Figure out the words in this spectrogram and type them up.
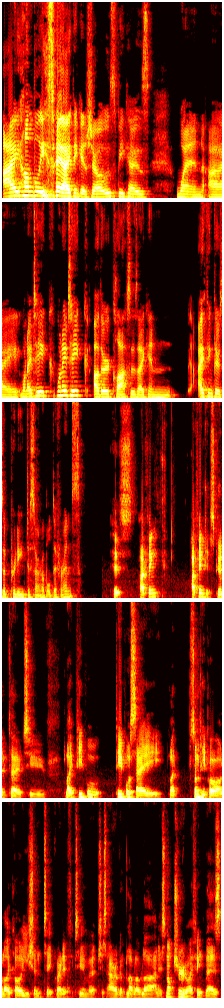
I humbly say I think it shows because when I when I take when I take other classes I can I think there's a pretty discernible difference. It's I think I think it's good though to like people people say like some people are like, oh, you shouldn't take credit for too much. It's arrogant, blah blah blah, and it's not true. I think there's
